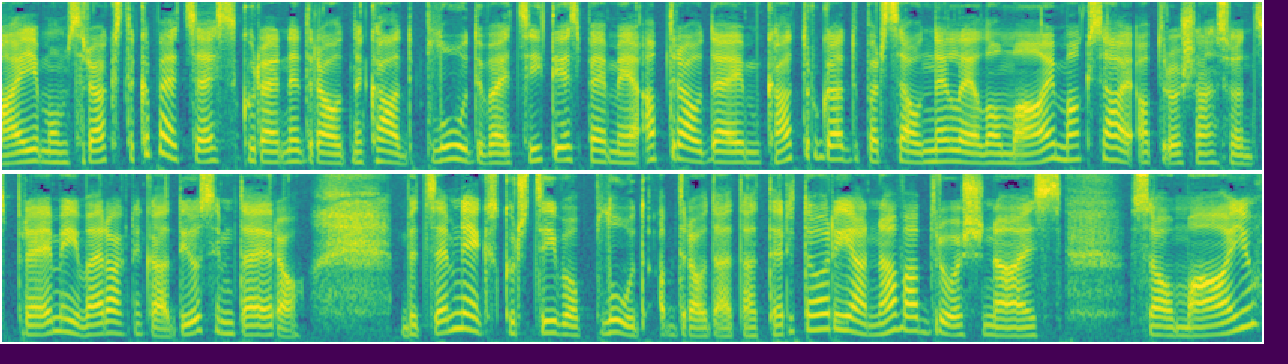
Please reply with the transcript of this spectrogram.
Aija mums raksta, kāpēc es, kurai nedraud nekādi plūdi vai citi iespējamie apdraudējumi, katru gadu par savu nelielo māju maksāju apdrošināšanas prēmiju vairāk nekā 200 eiro. Bet zemnieks, kurš dzīvo plūdu apdraudētā teritorijā, nav apdrošinājis savu māju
